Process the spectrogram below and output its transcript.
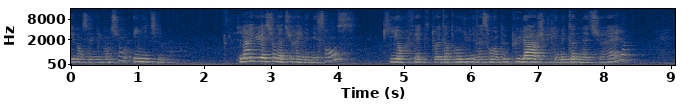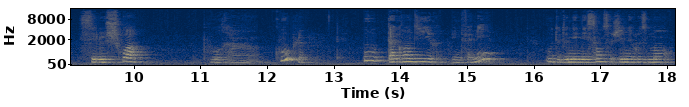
et dans sa dimension unitive. La régulation naturelle des naissances, qui en fait doit être entendue de façon un peu plus large que les méthodes naturelles, c'est le choix pour un couple ou d'agrandir une famille ou de donner naissance généreusement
